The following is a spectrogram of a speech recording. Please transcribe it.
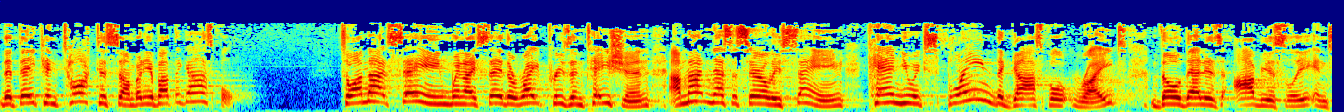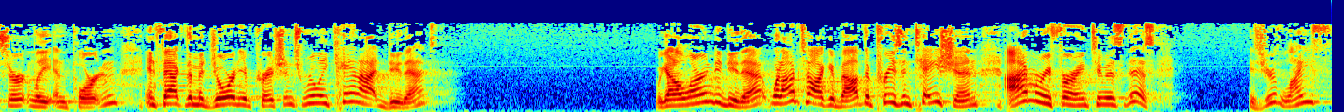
that they can talk to somebody about the gospel. So I'm not saying when I say the right presentation, I'm not necessarily saying, can you explain the gospel right? Though that is obviously and certainly important. In fact, the majority of Christians really cannot do that. We gotta learn to do that. What I'm talking about, the presentation I'm referring to is this. Is your life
